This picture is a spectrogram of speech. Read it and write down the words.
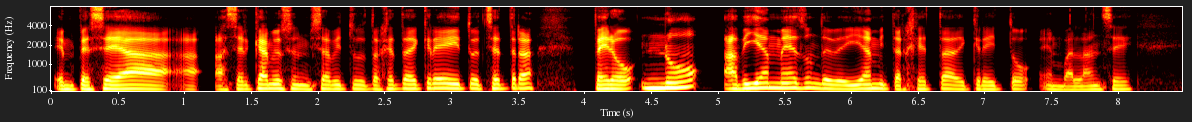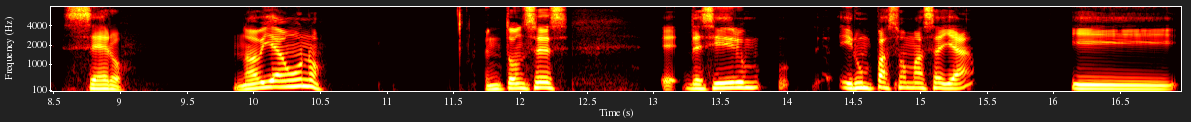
empecé a, hacer cambios en mis hábitos de tarjeta de crédito, etcétera, pero no había mes donde veía mi tarjeta de crédito en balance cero. No había uno. Entonces, eh, decidí ir un, paso más allá y,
